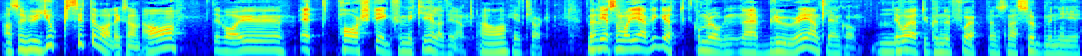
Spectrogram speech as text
alltså hur joxigt det var liksom. ja, det var ju ett par steg för mycket hela tiden. Ja, Helt klart. Men, Men- det som var jävligt gött, kommer du ihåg, när Blu-ray egentligen kom? Mm. Det var ju att du kunde få upp en sån här submeny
